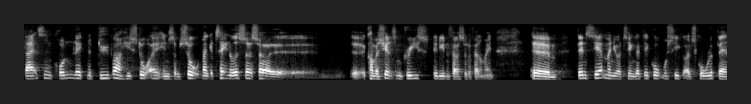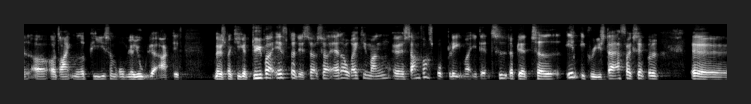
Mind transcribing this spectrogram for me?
der er altid en grundlæggende dybere historie end som så. Man kan tage noget så, så øh, øh, kommercielt som Grease, det er lige den første, der falder mig ind. Øh, den ser man jo og tænker, det er god musik og et skolebal og, og dreng møder pige som Romeo og Julia-agtigt. Men hvis man kigger dybere efter det, så, så er der jo rigtig mange øh, samfundsproblemer i den tid, der bliver taget ind i Grease. Der er for eksempel øh,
